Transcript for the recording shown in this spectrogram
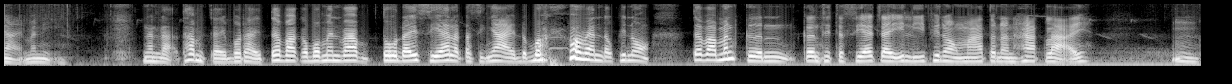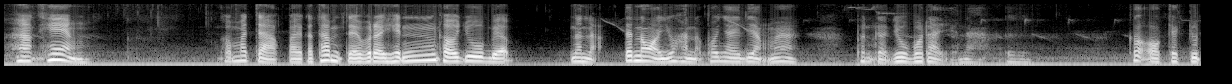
ย้ายมานี่นั่นแหละทำใจบ่ได้แต่ว่าก็บ่แม่นว่าโตใดเสียแล้วก็สิย้ายบ่บ่แม่นดอกพี่น้อง แต่ว่ามันเกินเกินที่จะเสียใจอีหลีพี่น้องมาตัวนั้นหักหลาย อืมหักแห้ง เขามาจากไปก็ทำใจบ่ได้เห็นเขาอยู่แบบนั่นแหละแต่น้อยอยู่หันน่ะพ่อใหญ่เลี้ยงมา เพิ่นก็อยู่บ่ได้นะเออก็ออกจากจุด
